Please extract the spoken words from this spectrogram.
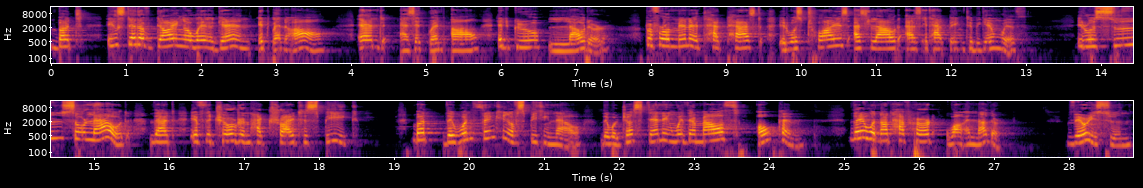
But instead of dying away again, it went on, and as it went on, it grew louder. Before a minute had passed, it was twice as loud as it had been to begin with. It was soon so loud that if the children had tried to speak, but they weren't thinking of speaking now. They were just standing with their mouths open. They would not have heard one another. Very soon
